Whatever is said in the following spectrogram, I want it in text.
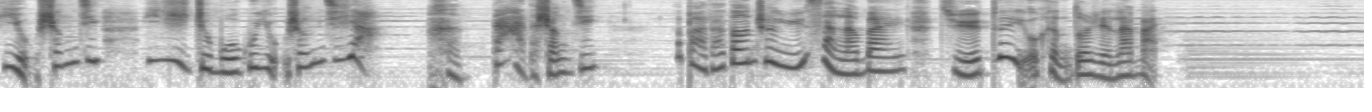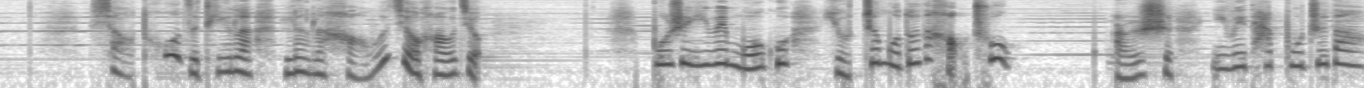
有商机，一只蘑菇有商机呀，很大的商机，把它当成雨伞来卖，绝对有很多人来买。小兔子听了，愣了好久好久。不是因为蘑菇有这么多的好处，而是因为他不知道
